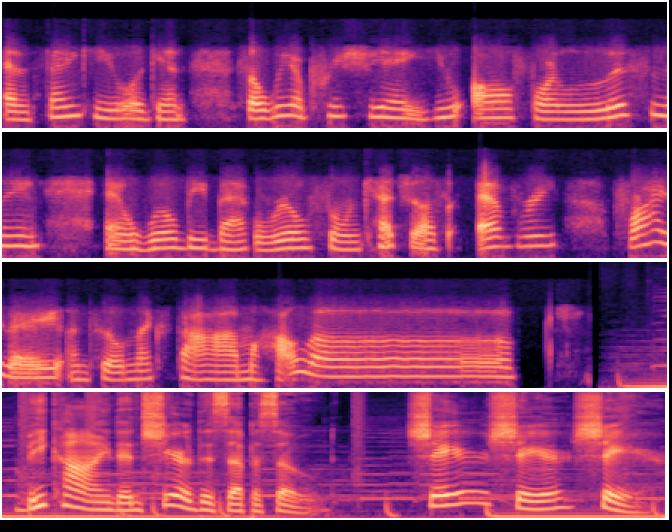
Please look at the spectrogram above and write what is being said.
And thank you again. So we appreciate you all for listening, and we'll be back real soon. Catch us every Friday. Until next time, holla. Be kind and share this episode. Share, share, share.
